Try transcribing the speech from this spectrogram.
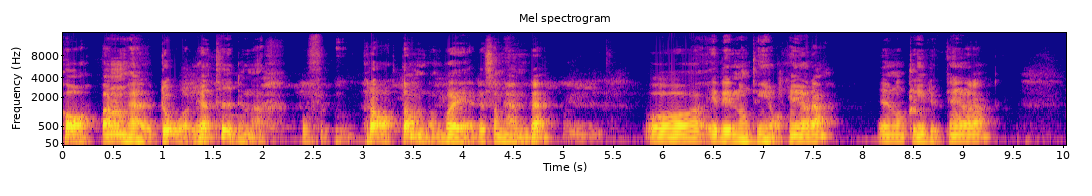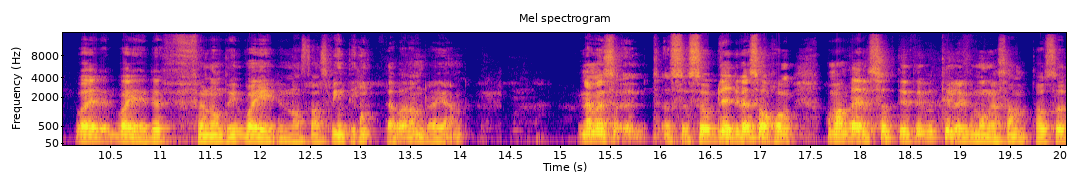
kapa de här dåliga tiderna och prata om dem. Vad är det som händer? Och är det någonting jag kan göra? Är det någonting du kan göra? Vad är det, vad är det för någonting? Vad är det någonstans vi inte hittar varandra igen? Nej men så, så, så blir det väl så. Har, har man väl suttit i tillräckligt många samtal så,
